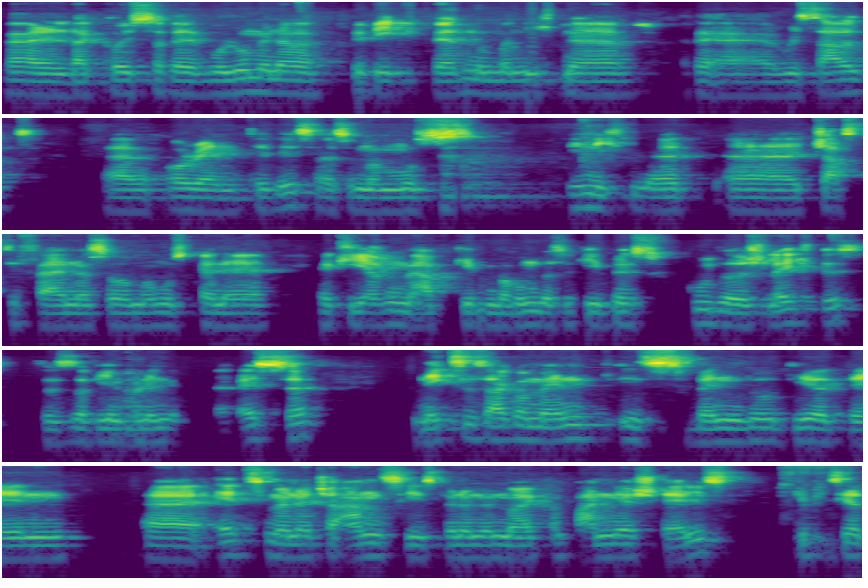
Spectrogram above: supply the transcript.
Weil da größere Volumina bewegt werden und man nicht mehr äh, result-oriented ist. Also man muss ja. nicht mehr äh, justifieren, also man muss keine Erklärung mehr abgeben, warum das Ergebnis gut oder schlecht ist. Das ist auf jeden. Fall in Interesse. Nächstes Argument ist, wenn du dir den äh, Ads Manager ansiehst, wenn du eine neue Kampagne erstellst, gibt es ja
